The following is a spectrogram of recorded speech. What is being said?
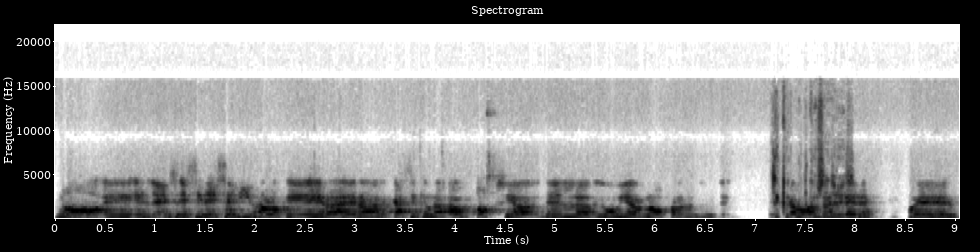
No, eh, es decir, ese libro lo que era era casi que una autopsia del eh, gobierno de, Carlos Andrés Pérez, fue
